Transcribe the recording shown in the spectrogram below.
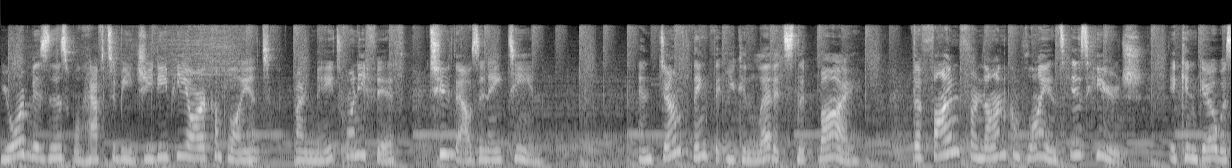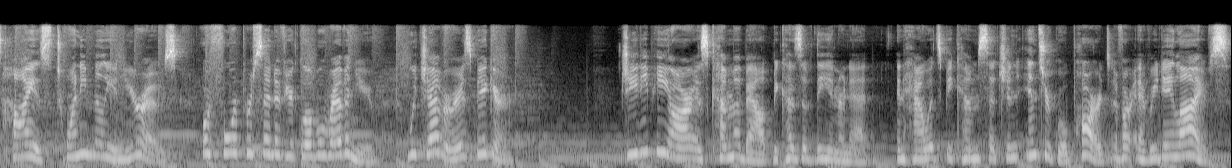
your business will have to be GDPR compliant by May 25, 2018. And don't think that you can let it slip by. The fine for non-compliance is huge. It can go as high as 20 million euros or 4% of your global revenue, whichever is bigger. GDPR has come about because of the internet and how it's become such an integral part of our everyday lives.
